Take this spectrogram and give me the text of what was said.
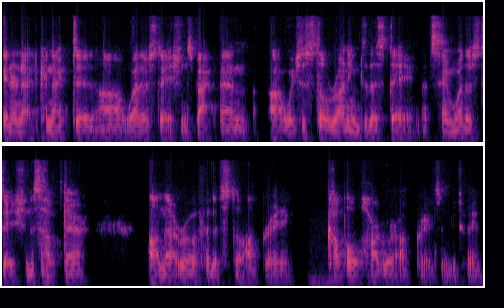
internet connected uh, weather stations back then, uh, which is still running to this day. That same weather station is up there on that roof and it's still operating. A couple hardware upgrades in between.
